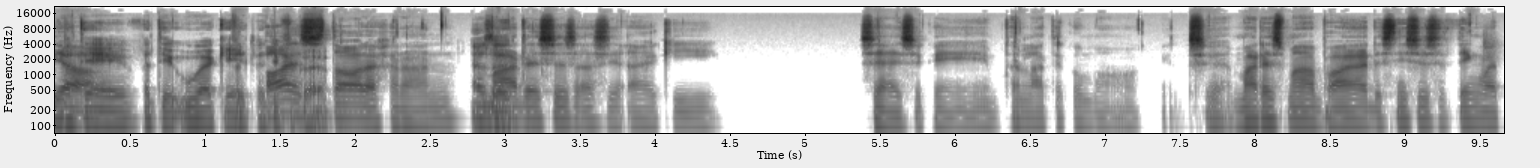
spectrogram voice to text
Ja. wat hy wat hy ook het wat hy Baie verkoop. stadig gaan, Is maar dis is as jy ouetjie sê hy's okay, dan laat ek hom maak en so. Maar dis maar baie, dis nie soos 'n ding wat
